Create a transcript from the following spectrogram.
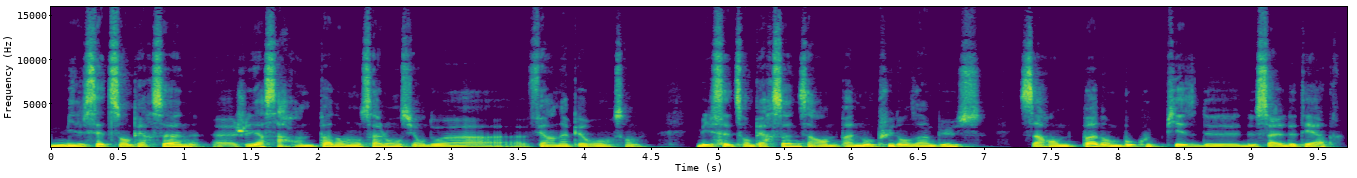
1700 personnes, euh, je veux dire, ça rentre pas dans mon salon si on doit faire un apéro ensemble. 1700 personnes, ça rentre pas non plus dans un bus ça rentre pas dans beaucoup de pièces de, salles de théâtre,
